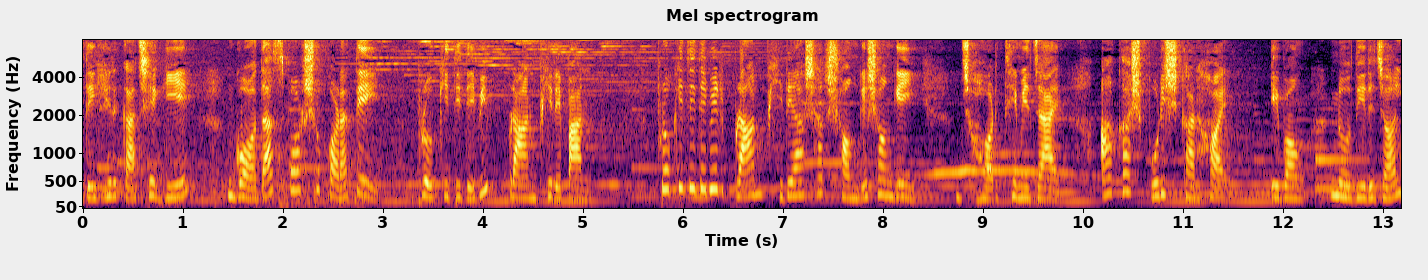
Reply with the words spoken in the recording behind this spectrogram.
দেহের কাছে গিয়ে গদা স্পর্শ করাতেই প্রকৃতি দেবী প্রাণ ফিরে পান। প্রকৃতি দেবীর প্রাণ ফিরে আসার সঙ্গে সঙ্গেই ঝড় থেমে যায় আকাশ পরিষ্কার হয় এবং নদীর জল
